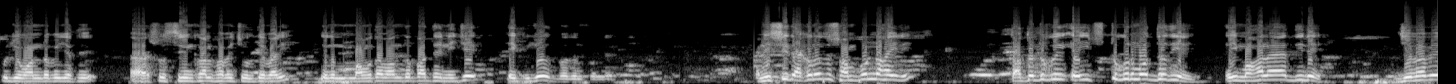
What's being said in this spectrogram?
পুজো মণ্ডপে যাতে সুশৃঙ্খলভাবে চলতে পারি। কিন্তু মমতা বন্দ্যোপাধ্যায় নিজে এই পুজো উদ্বোধন করলেন। নিশ্চিত এখনও তো সম্পূর্ণ হয়নি। ততটুকুই এইটুকুর মধ্য দিয়েই এই মহালয়ার দিনে যেভাবে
